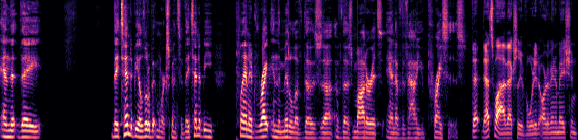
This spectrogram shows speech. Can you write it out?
and that they they tend to be a little bit more expensive. They tend to be planted right in the middle of those uh, of those moderates and of the value prices. That that's why I've actually avoided Art of Animation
